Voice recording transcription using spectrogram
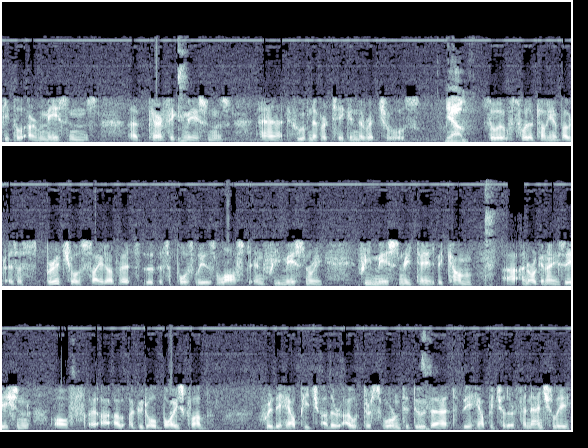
people are Masons, uh, perfect Masons, uh, who have never taken the rituals. Yeah. So, so what they're talking about is a spiritual side of it that supposedly is lost in Freemasonry. Freemasonry tended to become uh, an organization of a, a, good old boys club where they help each other out. They're sworn to do that. They help each other financially.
